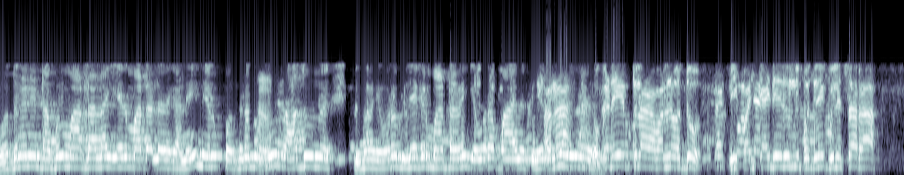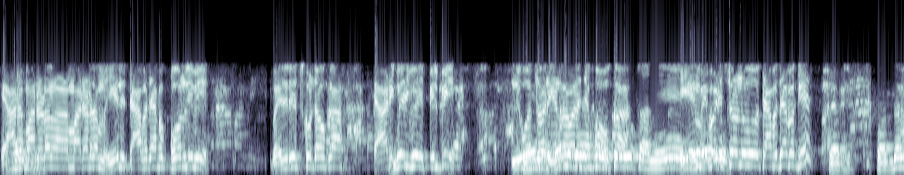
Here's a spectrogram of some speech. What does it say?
పొద్దున నేను డబ్బులు మాట్లాడలా ఏది మాట్లాడలేదు కానీ నేను పొద్దున రాజు ఎవ- ఎవరో విలేకరు మాట్లాడి ఎవరో అడిగాను. ఒకటే చెప్తున్నా అవన్నీ వద్దు. నీ పంచాయతీ ఏది ఉంది పొద్దునేకి పిలుస్తారా? ఏడ మాట్లాడాలి మాట్లాడదాం. ఏంది తేప తేప ఫోన్లు ఇవి? బెదిరించుకుంటావు ఒక ఆడికి పిలిపి పిలిపి. నువ్వు వచ్చావు నేను రావాలి చెప్పు ఒక. ఏం భయపడిస్తున్నావు నువ్వు తేప తేపకి? పొద్దున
